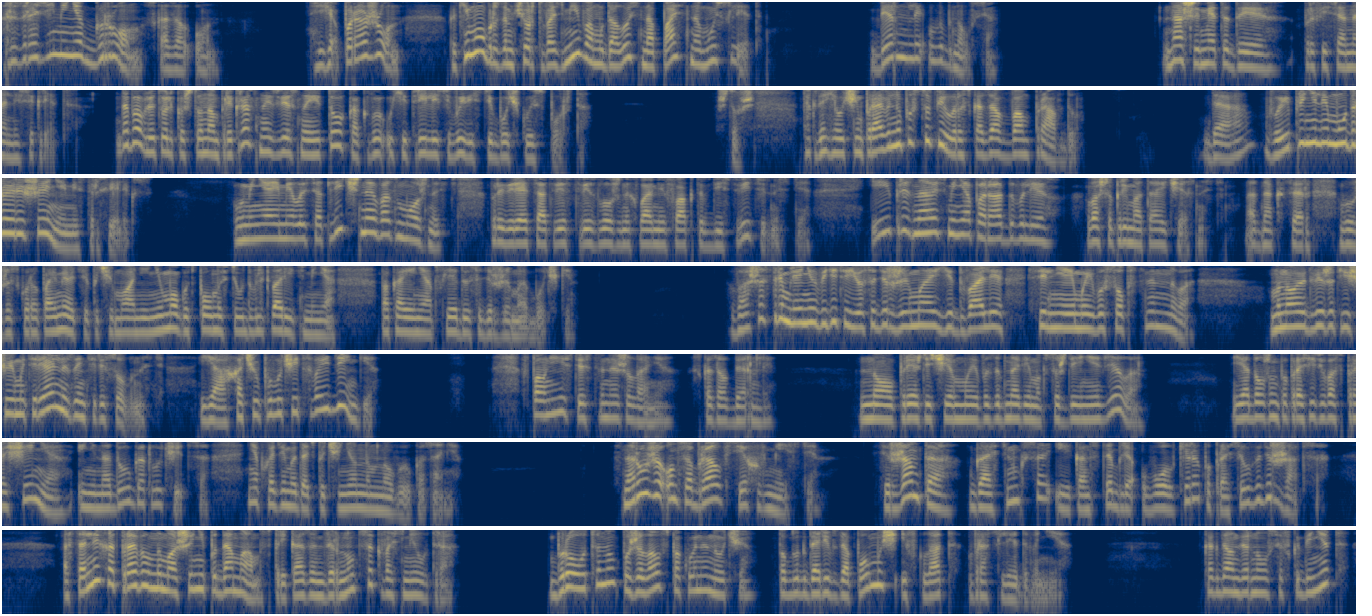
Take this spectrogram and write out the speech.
«Разрази меня гром», — сказал он. «Я поражен. Каким образом, черт возьми, вам удалось напасть на мой след?» Бернли улыбнулся. «Наши методы — профессиональный секрет. Добавлю только, что нам прекрасно известно и то, как вы ухитрились вывести бочку из порта. Что ж, тогда я очень правильно поступил, рассказав вам правду. Да, вы приняли мудрое решение, мистер Феликс. У меня имелась отличная возможность проверять соответствие изложенных вами фактов действительности, и, признаюсь, меня порадовали ваша прямота и честность. Однако, сэр, вы уже скоро поймете, почему они не могут полностью удовлетворить меня, пока я не обследую содержимое бочки. Ваше стремление увидеть ее содержимое едва ли сильнее моего собственного. Мною движет еще и материальная заинтересованность. Я хочу получить свои деньги. Вполне естественное желание, сказал Бернли. Но прежде чем мы возобновим обсуждение дела, я должен попросить у вас прощения и ненадолго отлучиться. Необходимо дать подчиненным новые указания. Снаружи он собрал всех вместе. Сержанта Гастингса и констебля Уолкера попросил задержаться. Остальных отправил на машине по домам с приказом вернуться к восьми утра. Броутону пожелал спокойной ночи, поблагодарив за помощь и вклад в расследование. Когда он вернулся в кабинет,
